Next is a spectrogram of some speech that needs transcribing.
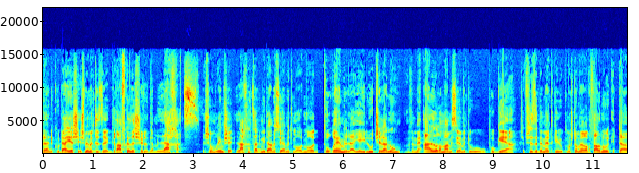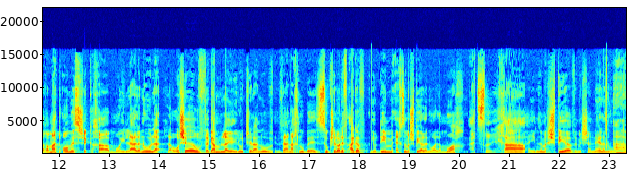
והנקודה, יש, יש באמת איזה גרף כזה של גם לחץ, שאומרים שלחץ עד מידה מסוימת מאוד מאוד תורם ליעילות שלנו, ומעל רמה מסוימת הוא פוגע. אני חושב שזה באמת, כאילו, כמו שאתה אומר, עברנו את הרמת עומס שככה מועילה לנו, לאושר וגם ליעילות שלנו, ואנחנו באיזה סוג של עודף. אגב, יודעים איך זה משפיע לנו על המוח, הצריכה, האם זה משפיע ומשנה לנו. אה,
